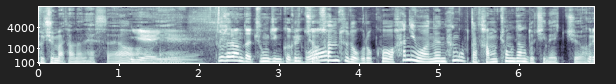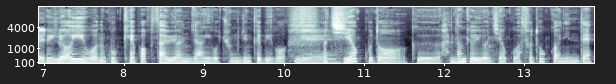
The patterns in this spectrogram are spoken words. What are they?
불출마 선언했어요. 예, 예. 예. 두 사람 다 중진급이고. 그렇죠. 선수도 그렇고 한 의원은 한국당 사무총장도 지냈죠. 그랬죠. 여 의원은 국회 법사위원장이고 중진급이고 예. 그 지역구도 그 한성교 의원 지역구가 수도권인데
